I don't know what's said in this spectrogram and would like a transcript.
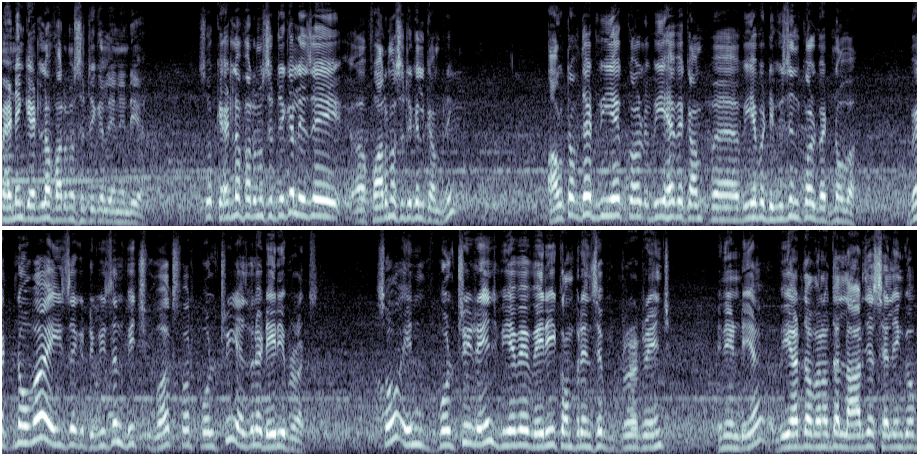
heading Cadila Pharmaceutical in India. So Cadila Pharmaceutical is a uh, pharmaceutical company. Out of that, we have called, we have a uh, we have a division called Vetnova. Vetnova is a division which works for poultry as well as dairy products. So in poultry range, we have a very comprehensive product range in India. We are the one of the largest selling of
